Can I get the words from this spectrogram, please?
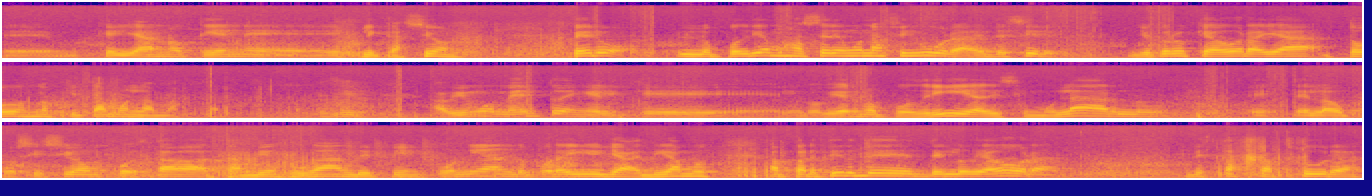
eh, que ya no tiene explicación. Pero lo podríamos hacer en una figura, es decir, yo creo que ahora ya todos nos quitamos la máscara. Es decir, había un momento en el que el gobierno podría disimularlo, este, la oposición pues estaba también jugando y pimponeando por ahí, ya, digamos, a partir de, lo de ahora, de estas capturas,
